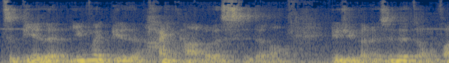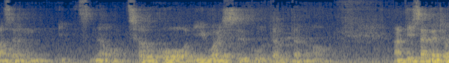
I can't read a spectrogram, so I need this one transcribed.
是别人因为别人害他而死的哦，也许可能是那种发生那种车祸、意外事故等等哦。那第三个叫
